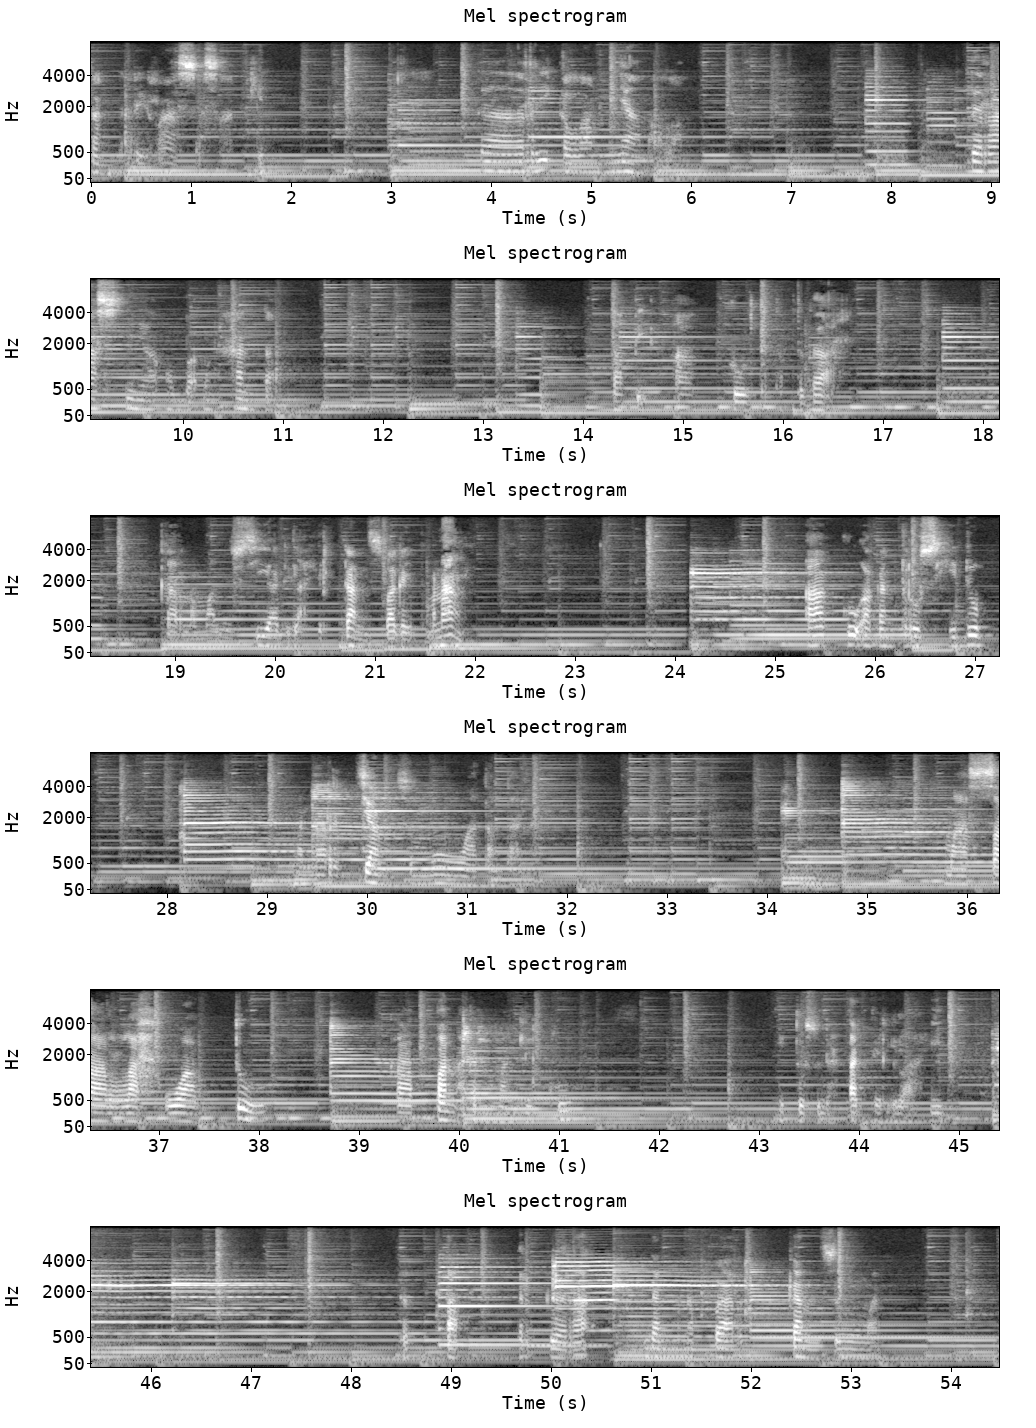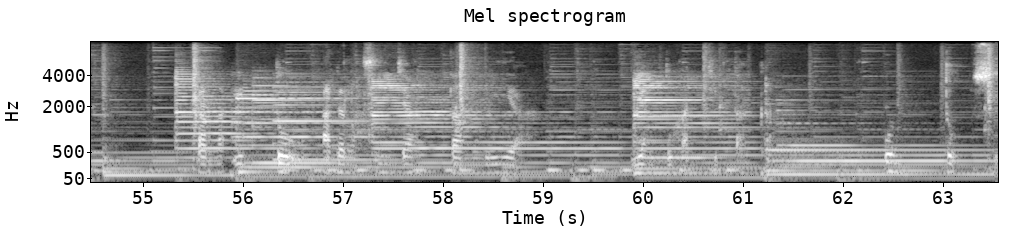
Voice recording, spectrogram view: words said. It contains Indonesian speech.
dibebaskan dari rasa sakit, dari kelamnya malam, derasnya ombak menghantam. Tapi aku tetap tegar, karena manusia dilahirkan sebagai pemenang. Aku akan terus hidup menerjang semua tantangan. Masalah waktu kapan akan memanggilku itu sudah takdir ilahi. Tetap bergerak dan menebarkan senyuman karena itu adalah senjata todos.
